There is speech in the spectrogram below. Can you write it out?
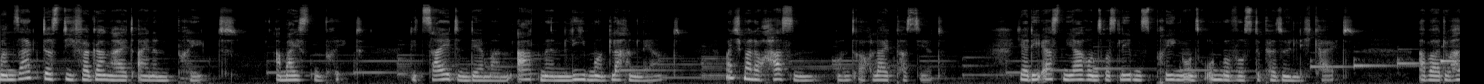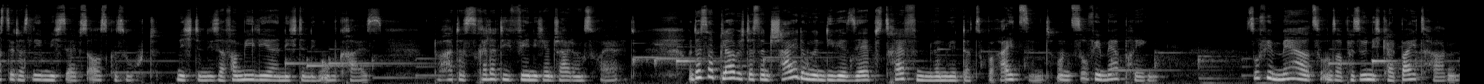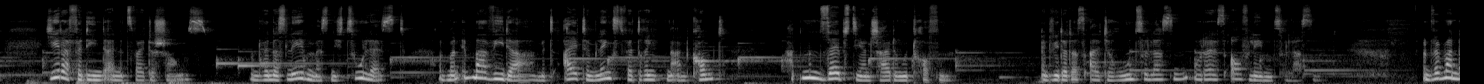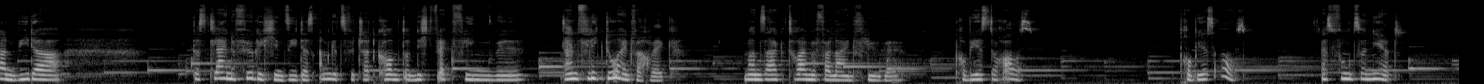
Man sagt, dass die Vergangenheit einen prägt, am meisten prägt. Die Zeit, in der man atmen, lieben und lachen lernt. Manchmal auch hassen und auch Leid passiert. Ja, die ersten Jahre unseres Lebens prägen unsere unbewusste Persönlichkeit. Aber du hast dir das Leben nicht selbst ausgesucht. Nicht in dieser Familie, nicht in dem Umkreis. Du hattest relativ wenig Entscheidungsfreiheit. Und deshalb glaube ich, dass Entscheidungen, die wir selbst treffen, wenn wir dazu bereit sind, uns so viel mehr prägen so viel mehr zu unserer Persönlichkeit beitragen. Jeder verdient eine zweite Chance. Und wenn das Leben es nicht zulässt und man immer wieder mit altem, längst verdrängten ankommt, hat man selbst die Entscheidung getroffen. Entweder das Alte ruhen zu lassen oder es aufleben zu lassen. Und wenn man dann wieder das kleine Vögelchen sieht, das angezwitschert kommt und nicht wegfliegen will, dann flieg du einfach weg. Man sagt, Träume verleihen Flügel. Probier's doch aus. Probier's aus. Es funktioniert.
